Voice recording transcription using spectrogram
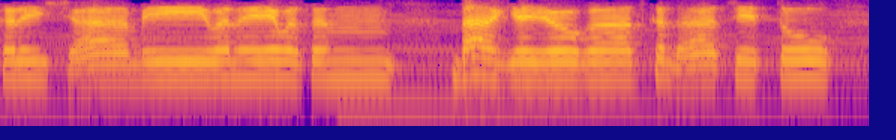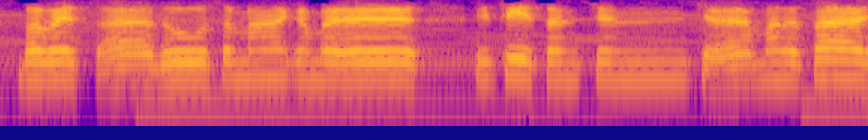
करिष्यामि वने वसन्। भाग्ययोगात् कदाचित् तु भवेत् साधु समागमः इति सञ्चिन्त्य मनसा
